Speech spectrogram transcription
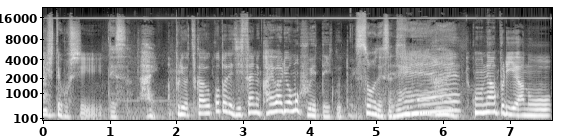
にしてほしいです。はい、アプリを使うことで実際の会話量も増えていくという、ね、そうですね。はい、このねアプリあの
